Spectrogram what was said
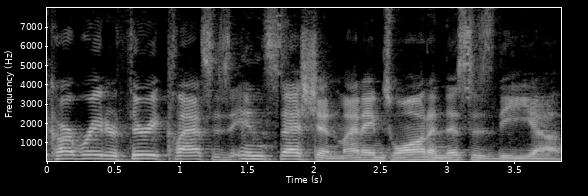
carburetor theory class is in session. My name's Juan, and this is the uh,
